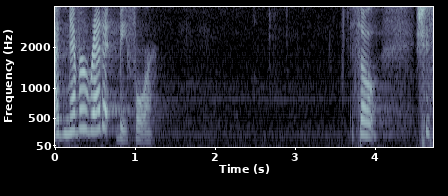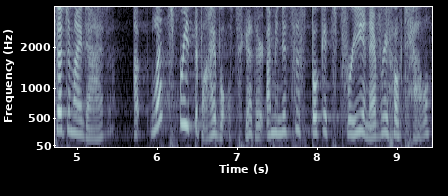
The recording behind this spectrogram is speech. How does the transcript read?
I've never read it before. So she said to my dad, uh, let's read the Bible together. I mean, it's this book, it's free in every hotel.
